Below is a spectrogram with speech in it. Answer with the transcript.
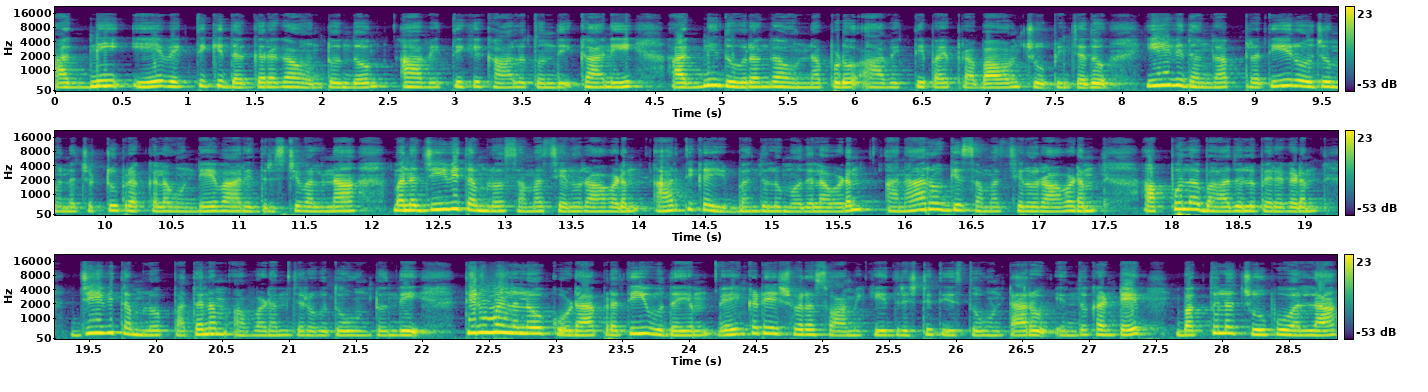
అగ్ని ఏ వ్యక్తికి దగ్గరగా ఉంటుందో ఆ వ్యక్తికి కాలుతుంది. కానీ అగ్ని దూరంగా ఉన్నప్పుడు ఆ వ్యక్తిపై ప్రభావం చూపించదు. ఈ విధంగా ప్రతిరోజు మన చుట్టుప్రక్కల ఉండే వారి దృష్టి వలన మన జీవితంలో సమస్యలు రావడం ఆర్థిక ఇబ్బందులు మొదలవడం అనారోగ్య సమస్యలు రావడం అప్పుల బాధలు పెరగడం జీవితంలో పతనం అవ్వడం జరుగుతూ ఉంటుంది. తిరుమలలో కూడా ప్రతి ఉదయం వెంకటేశ్వర స్వామికి దృష్టి తీస్తూ ఉంటారు. ఎందుకంటే భక్తుల చూపు వల్ల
